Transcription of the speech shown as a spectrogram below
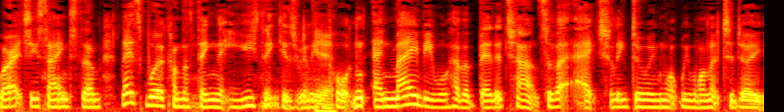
We're actually saying to them, let's work on the thing that you think is really Yeah. important and maybe we'll have a better chance of it actually doing what we want it to do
